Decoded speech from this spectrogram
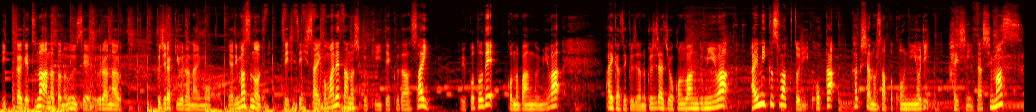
1ヶ月のあなたの運勢占うくじらき占いもやりますのでぜひぜひ最後まで楽しく聞いてください。ということでこの番組は愛風クジラのクジラジオ。この番組は iMix ファクトリーほか各社のサポートにより配信いたします。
